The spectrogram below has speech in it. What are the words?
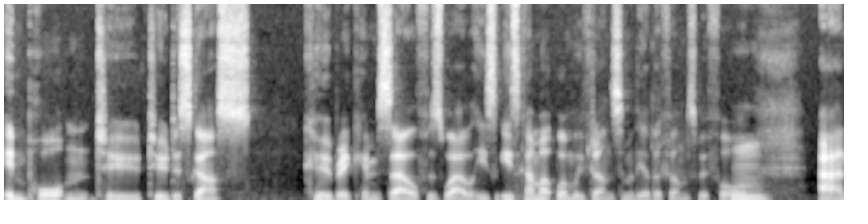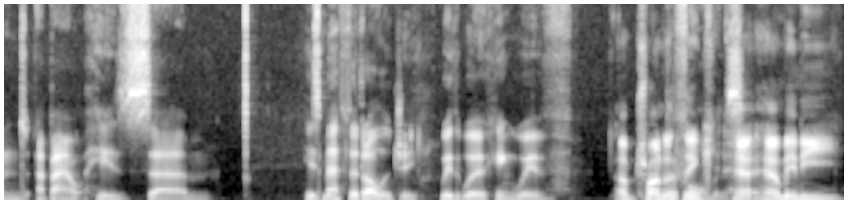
important to to discuss Kubrick himself as well. He's he's come up when we've done some of the other films before, Hmm. And about his um, his methodology with working with. I'm trying to think how, how many.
